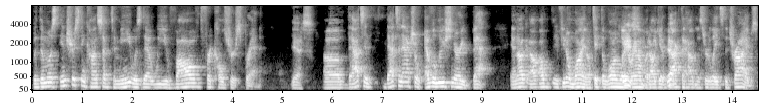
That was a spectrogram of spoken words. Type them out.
But the most interesting concept to me was that we evolved for culture spread. Yes. Um, that's an that's an actual evolutionary bet and I'll, I'll, I'll, if you don't mind, I'll take the long way Please. around, but I'll get Yeah. back to how this relates to tribes.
